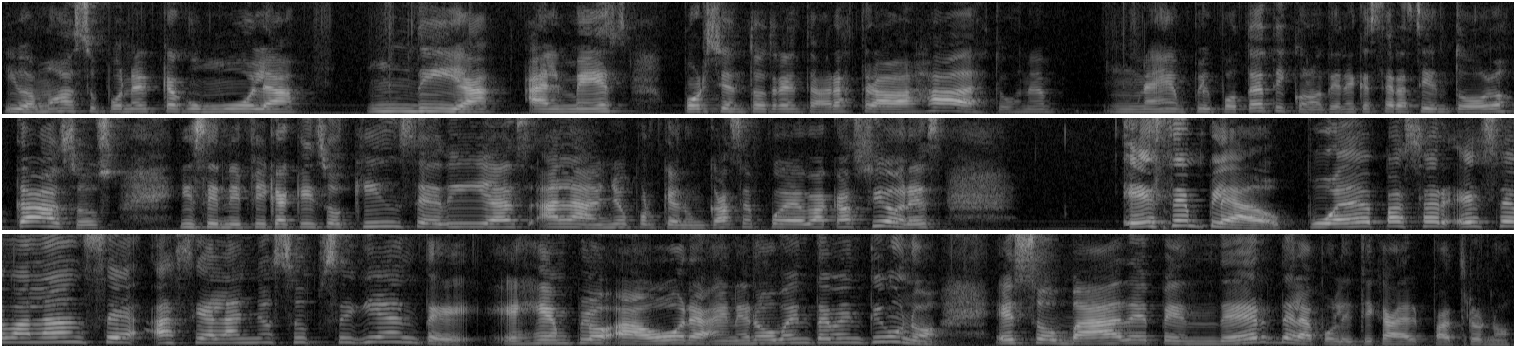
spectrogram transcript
y vamos a suponer que acumula un día al mes por 130 horas trabajadas, esto es un ejemplo hipotético, no tiene que ser así en todos los casos, y significa que hizo 15 días al año porque nunca se fue de vacaciones, ese empleado puede pasar ese balance hacia el año subsiguiente. Ejemplo, ahora, enero 2021. Eso va a depender de la política del patrono.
